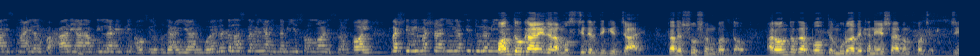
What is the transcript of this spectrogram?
عن إسماعيل القحالي عن عبد الله بن أوس الخزاعي عن بريدة الأسلمي عن النبي صلى الله عليه وسلم قال بشر المشائين في الظلم অন্ধকারে যারা মসজিদের দিকে যায় তাদের সুসংবাদ দাও। আর অন্ধকার বলতে মুরাদ এখানে এসা এবং ফজর। জি।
